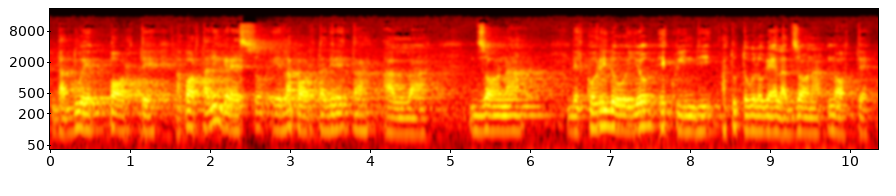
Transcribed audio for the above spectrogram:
da due porte, la porta all'ingresso e la porta diretta alla zona del corridoio e quindi a tutto quello che è la zona notte.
